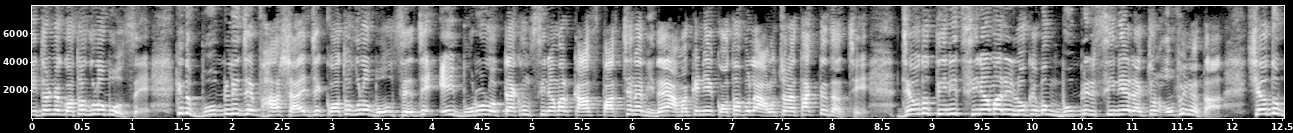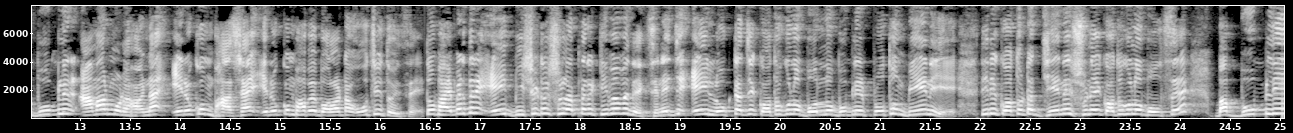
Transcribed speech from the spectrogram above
এই ধরনের কথাগুলো বলছে। কিন্তু বুবলি যে ভাষায় যে কথাগুলো বলছে যে এই বুড়ো লোকটা এখন সিনেমার কাজ পাচ্ছে না বিদায় আমাকে নিয়ে কথা বলে আলোচনা থাকতে যাচ্ছে। যেহেতু তিনি সিনেমারই লোক এবং বুবলির সিনিয়র একজন অভিনেতা, সেহেতু বুবলির আমার মনে হয় না এরকম ভাষায় এরকম ভাবে বলাটা উচিত হয়েছে তো ভাইবারদের এই বিষয়টা আসলে আপনারা কীভাবে দেখছেন? এই যে এই লোকটা যে কথাগুলো বলল বুবলির প্রথম বিয়ে নিয়ে, তিনি কতটা জেনে শুনে এই কথাগুলো বলছে বা বুবলি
